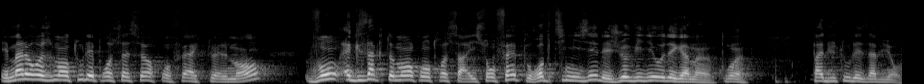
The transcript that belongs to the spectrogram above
Et malheureusement, tous les processeurs qu'on fait actuellement vont exactement contre ça. Ils sont faits pour optimiser les jeux vidéo des gamins. Point. Pas du tout les avions.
